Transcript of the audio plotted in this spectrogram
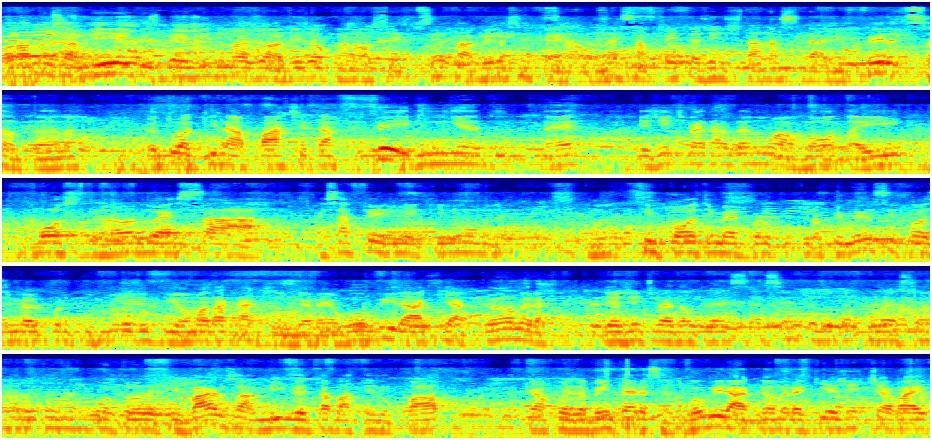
Olá meus amigos, bem-vindos mais uma vez ao canal 100% Abelha Sem Ferrão. Nessa feita a gente está na cidade de Feira de Santana. Eu estou aqui na parte da feirinha, né? E a gente vai estar tá dando uma volta aí, mostrando essa, essa feirinha aqui no, no simpósio de meliponicultura, primeiro simpósio de meliponicultura do bioma da Caatinga, né? Eu vou virar aqui a câmera e a gente vai dar um 360, eu vou estar conversando, eu estou encontrando aqui vários amigos, ele está batendo papo, que é uma coisa bem interessante. Vou virar a câmera aqui e a gente já vai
